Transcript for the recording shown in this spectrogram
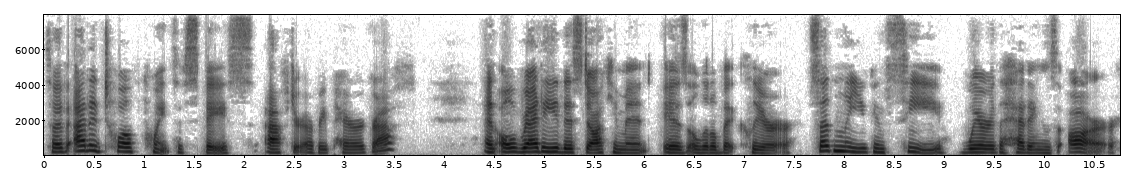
So I've added 12 points of space after every paragraph, and already this document is a little bit clearer. Suddenly you can see where the headings are.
